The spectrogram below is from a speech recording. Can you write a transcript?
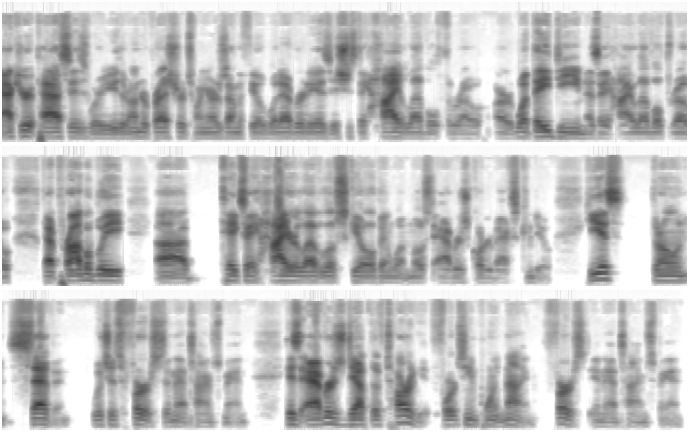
accurate passes where you're either under pressure, 20 yards down the field, whatever it is. It's just a high level throw or what they deem as a high level throw that probably uh, takes a higher level of skill than what most average quarterbacks can do. He has thrown seven, which is first in that time span. His average depth of target, 14.9, first in that time span.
